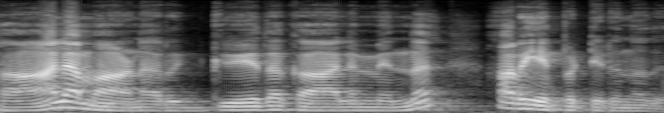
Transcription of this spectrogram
കാലമാണ് ഋഗ്വേദ കാലം എന്ന് അറിയപ്പെട്ടിരുന്നത്.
